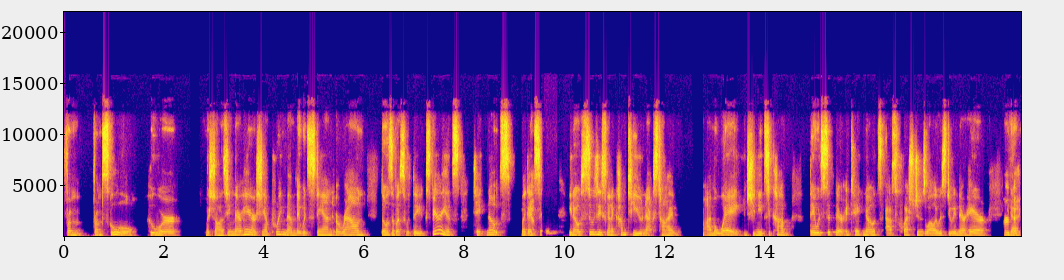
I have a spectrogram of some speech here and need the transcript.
from from school who were massaging their hair, shampooing them. They would stand around those of us with the experience, take notes. Like. I'd say, you know, Susie's going to come to you next time I'm away and she needs to come. They would sit there and take notes, ask questions while I was doing their hair. Perfect. You know,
